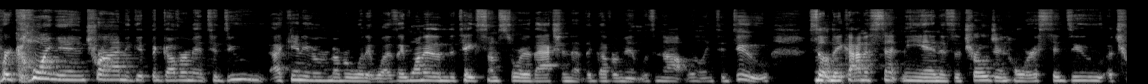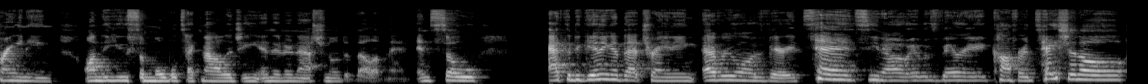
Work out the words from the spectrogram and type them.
were going in trying to get the government to do I can't even remember what it was. They wanted them to take some sort of action that the government was not willing to do. So Mhm. they kind of sent me in as a Trojan horse to do a training on the use of mobile technology and international development. And so at the beginning of that training, everyone was very tense. You know, it was very confrontational.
